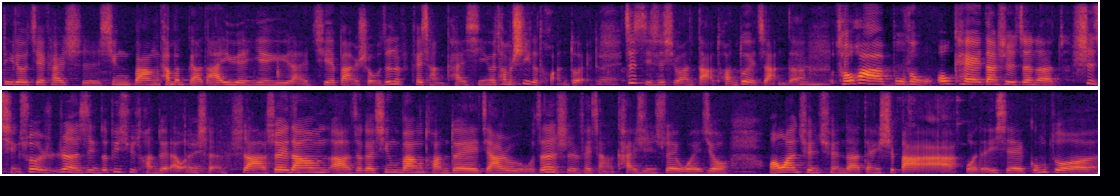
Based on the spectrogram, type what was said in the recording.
第六届开始，兴邦他们表达意愿，愿意来接办的时候，我真的非常开心，因为他们是一个团队。对，自己是喜欢打团队战的。筹划部分我 OK，但是真的事情，所有任何事情都必须团队来完成。是啊，所以当啊这个兴邦团队加入，我真的是非常的开心，所以我也就完完全全的等于是把我的一些工作。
